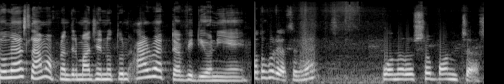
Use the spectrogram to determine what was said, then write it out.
চলে আসলাম আপনাদের মাঝে নতুন আরও একটা ভিডিও নিয়ে। কত করে আছে হ্যাঁ পনেরোশো পঞ্চাশ।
